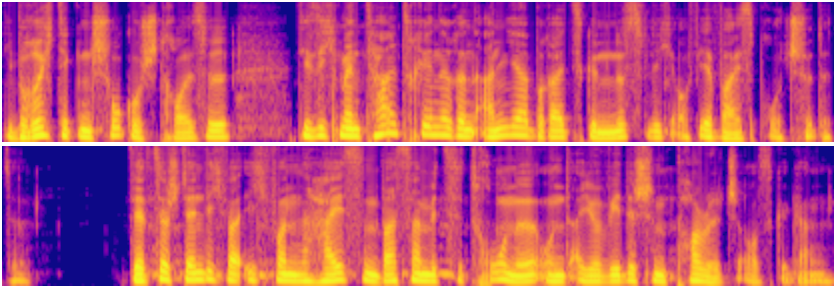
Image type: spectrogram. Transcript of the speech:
die berüchtigten Schokostreusel, die sich Mentaltrainerin Anja bereits genüsslich auf ihr Weißbrot schüttete. Selbstverständlich war ich von heißem Wasser mit Zitrone und ayurvedischem Porridge ausgegangen,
